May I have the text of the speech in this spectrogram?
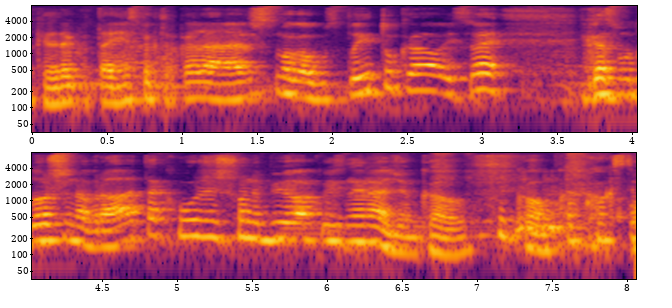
kad je rekao taj inspektor, kao da, našli smo ga u Splitu, kao i sve, i kad smo došli na vrata, kužiš, on je bio jako iznenađen, kao, kao, kako, kako ste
